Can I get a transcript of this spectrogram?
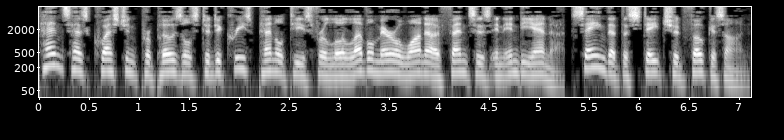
Pence has questioned proposals to decrease penalties for low-level marijuana offenses in Indiana, saying that the state should focus on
